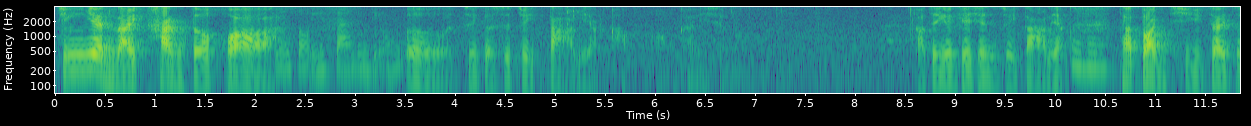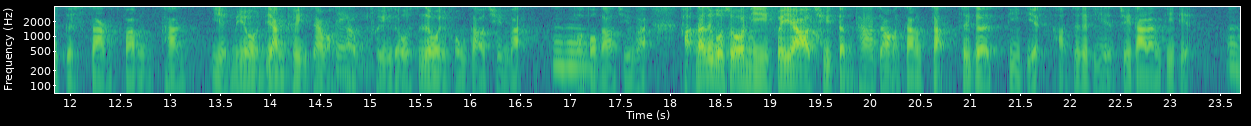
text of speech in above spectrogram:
经验来看的话，均收一三零点五，呃，这个是最大量。好，这根 K 线是最大量，它短期在这个上方，它也没有量可以再往上推的。我是认为逢高去卖，哦，逢高去卖。好，那如果说你非要去等它再往上涨，这个低点，好，这个低点最大量低点，嗯，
